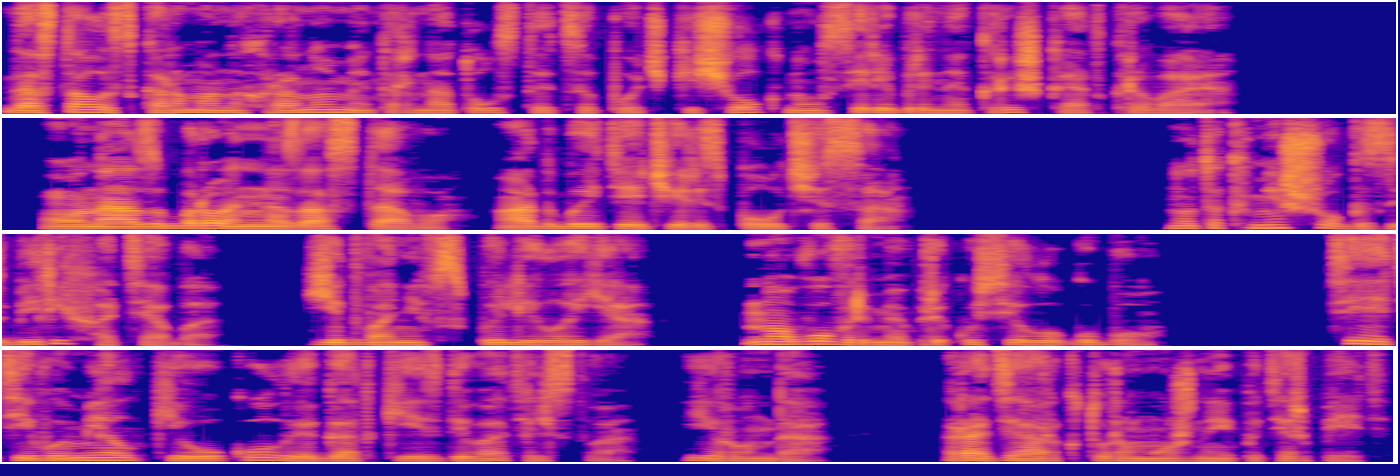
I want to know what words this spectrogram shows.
Достал из кармана хронометр на толстой цепочке, щелкнул серебряной крышкой, открывая. «У нас бронь на заставу. Отбытие через полчаса». «Ну так мешок забери хотя бы», — едва не вспылила я, но вовремя прикусила губу. Все эти его мелкие уколы и гадкие издевательства — ерунда. Ради Арктура можно и потерпеть.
